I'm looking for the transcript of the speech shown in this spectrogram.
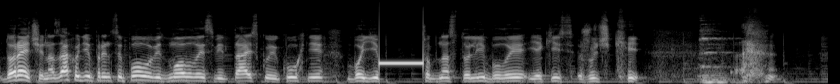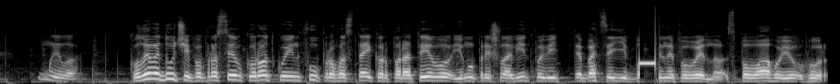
До речі, на заході принципово відмовились від тайської кухні, бо їб, щоб на столі були якісь жучки. Мило. Коли ведучий попросив коротку інфу про гостей корпоративу, йому прийшла відповідь: тебе це їбати не повинно. З повагою гур.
